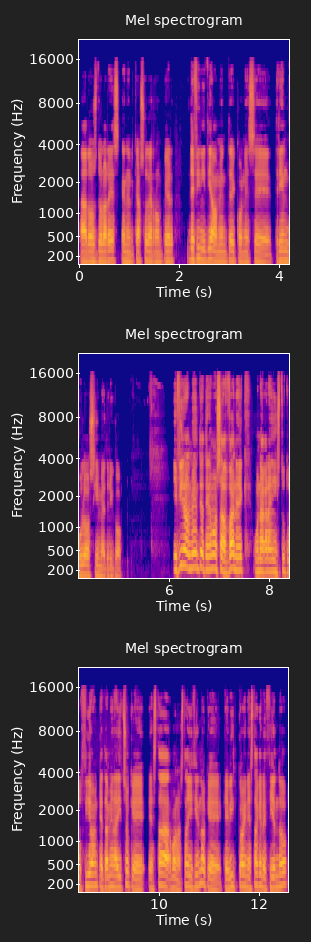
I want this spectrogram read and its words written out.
a 2 dólares en el caso de romper definitivamente con ese triángulo simétrico. Y finalmente tenemos a Vanek, una gran institución que también ha dicho que está, bueno, está diciendo que, Bitcoin está creciendo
